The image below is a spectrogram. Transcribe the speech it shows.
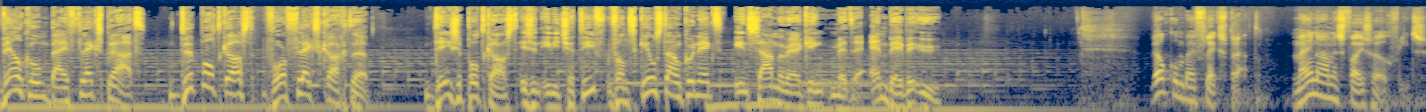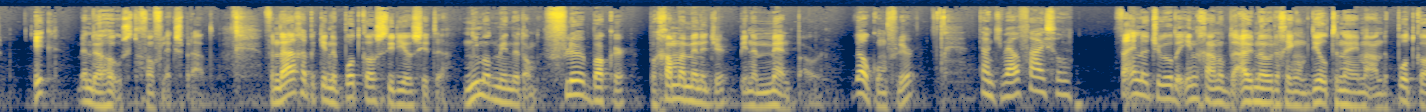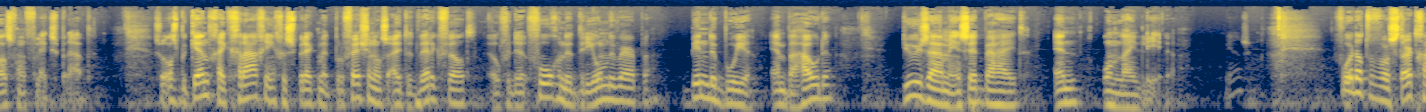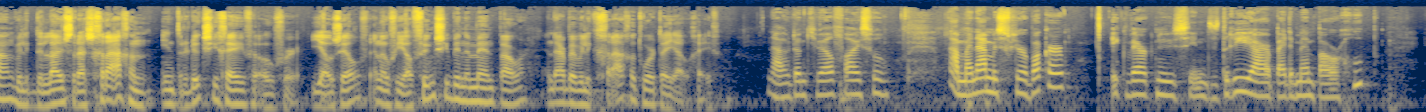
Welkom bij Flexpraat, de podcast voor flexkrachten. Deze podcast is een initiatief van Skillstown Connect in samenwerking met de MBBU. Welkom bij Flexpraat. Mijn naam is Fais Hoogvliets. Ik ben de host van Flexpraat. Vandaag heb ik in de podcaststudio zitten niemand minder dan Fleur Bakker, programmamanager binnen Manpower. Welkom Fleur. Dankjewel Faisal. Fijn dat je wilde ingaan op de uitnodiging om deel te nemen aan de podcast van Flexpraat. Zoals bekend ga ik graag in gesprek met professionals uit het werkveld over de volgende drie onderwerpen: binden, boeien en behouden, duurzame inzetbaarheid en online leren. Voordat we van start gaan, wil ik de luisteraars graag een introductie geven over jouzelf en over jouw functie binnen Manpower. En daarbij wil ik graag het woord aan jou geven. Nou, dankjewel Faisal. Nou, mijn naam is Fleur Bakker. Ik werk nu sinds drie jaar bij de Manpower Groep.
